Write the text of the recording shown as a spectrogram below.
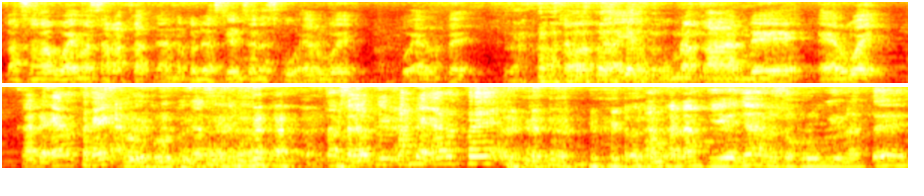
kasaha wae masyarakatnya anu kedasian sanes ku RW, ku RT. Camat teh aya hukumna KD RW, KDRT anu kudu kedasian. Tak RT KDRT. Kan kadang kieu nya anu sok rugina teh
